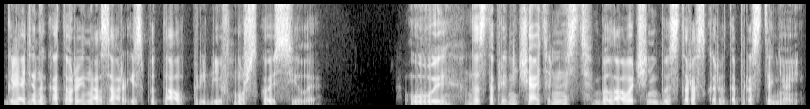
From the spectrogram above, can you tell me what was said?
глядя на который Назар испытал прилив мужской силы. Увы, достопримечательность была очень быстро скрыта простыней.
